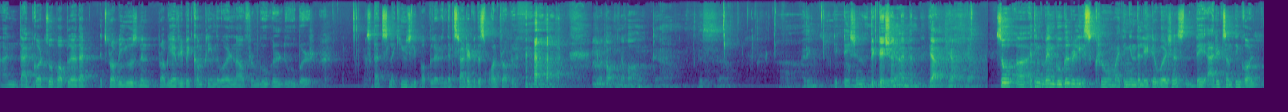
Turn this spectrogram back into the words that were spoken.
and that got so popular that it's probably used in probably every big company in the world now from google to uber so that's like hugely popular and that started with a small problem you were talking about uh, this uh, I think Dictation. dictation, Yeah. and then yeah, yeah, yeah. So uh, I think when Google released Chrome, I think in the later versions they added something called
